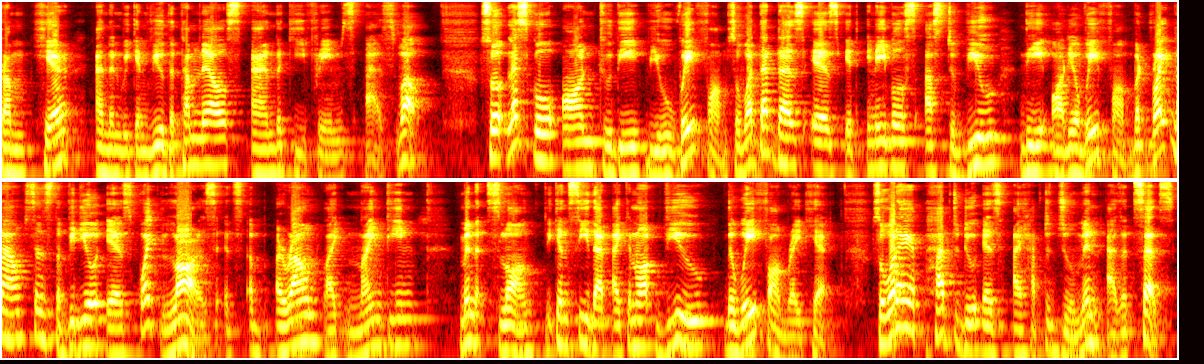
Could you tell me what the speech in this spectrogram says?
from here and then we can view the thumbnails and the keyframes as well. So let's go on to the view waveform. So what that does is it enables us to view the audio waveform. But right now, since the video is quite large, it's around like 19 minutes long, you can see that I cannot view the waveform right here. So what I have to do is I have to zoom in as it says.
